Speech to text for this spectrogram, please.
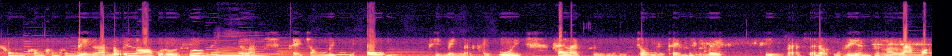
không không không không để là nỗi lo của đối phương ấy. Ừ. tức là thấy chồng mình ốm thì mình vẫn phải vui. Hay là chồng mình thấy mình mệt thì bạn sẽ động viên tức là làm mọi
